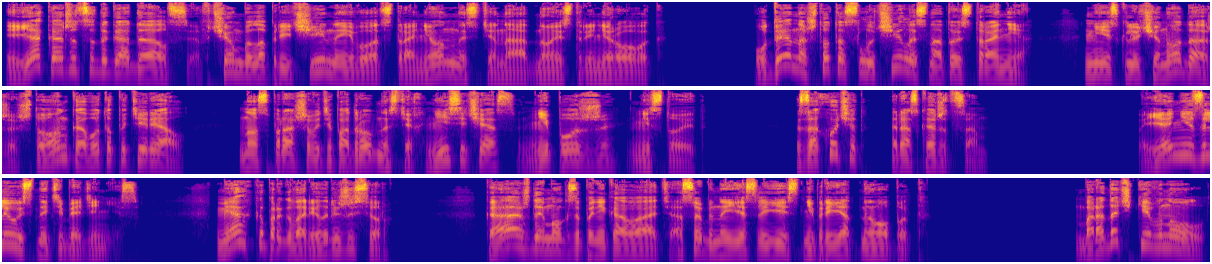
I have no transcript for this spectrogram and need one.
И я, кажется, догадался, в чем была причина его отстраненности на одной из тренировок. У Дэна что-то случилось на той стороне. Не исключено даже, что он кого-то потерял. Но спрашивать о подробностях ни сейчас, ни позже не стоит. Захочет — расскажет сам. «Я не злюсь на тебя, Денис», — мягко проговорил режиссер. «Каждый мог запаниковать, особенно если есть неприятный опыт». Бородач кивнул,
